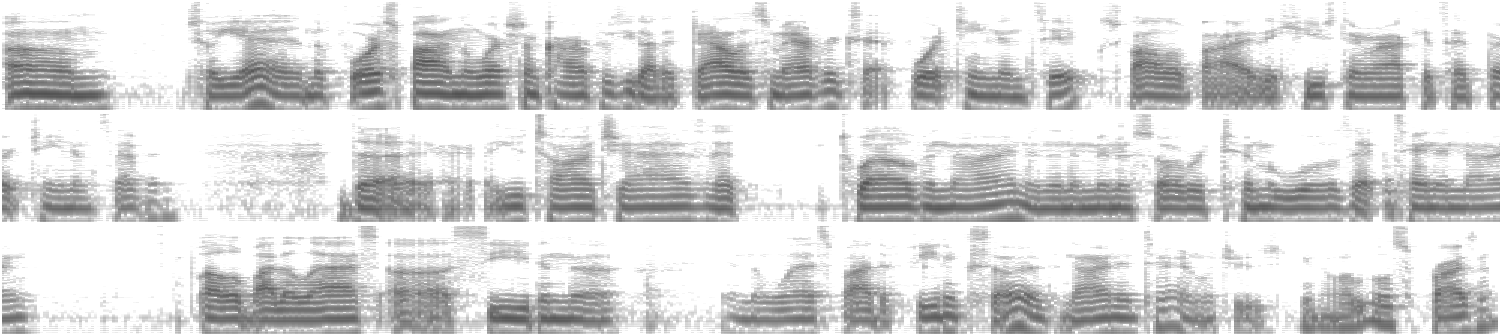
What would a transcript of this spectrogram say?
Um, so yeah, in the fourth spot in the Western Conference, you got the Dallas Mavericks at fourteen and six, followed by the Houston Rockets at thirteen and seven, the Utah Jazz at twelve and nine, and then the Minnesota Timberwolves at ten and nine, followed by the last uh, seed in the in the West by the Phoenix Suns nine and ten, which is you know a little surprising.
